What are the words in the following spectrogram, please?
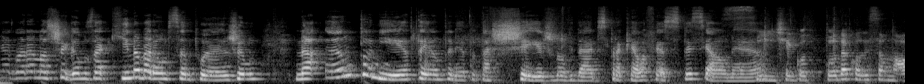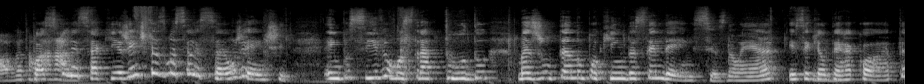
E agora nós chegamos aqui na Barão de Santo Ângelo, na Antonieta, e a Antonieta tá cheia de novidades para aquela festa especial, né? Sim, chegou toda a coleção nova, tá Posso começar aqui? A gente fez uma seleção, gente. É impossível mostrar tudo, mas juntando um pouquinho das tendências, não é? Esse aqui é um terracota.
